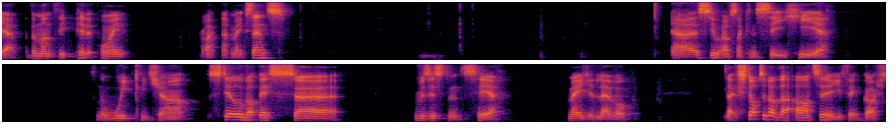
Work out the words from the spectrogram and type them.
yeah, the monthly pivot point. Right, that makes sense. Uh, let's see what else I can see here. It's on the weekly chart still got this uh, resistance here, major level. Like stops above that R2, you think, gosh,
